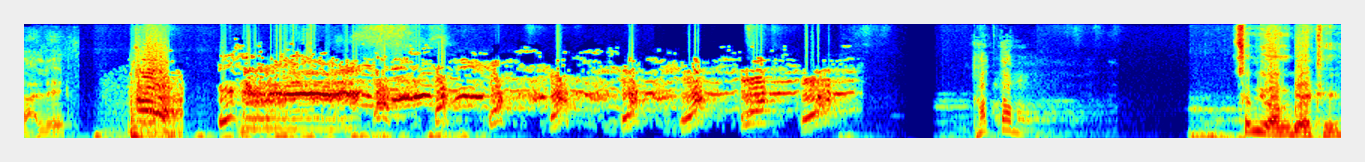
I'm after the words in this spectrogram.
સાલે. ખતમ. સમજો આમ બેઠી?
